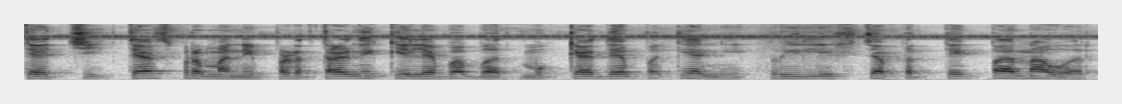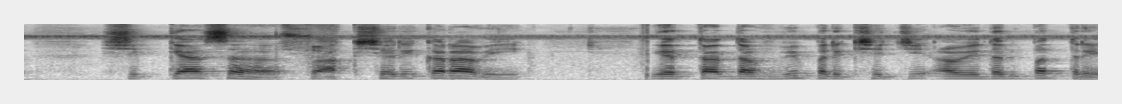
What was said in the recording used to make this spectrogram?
त्याची त्याचप्रमाणे पडताळणी केल्याबाबत मुख्याध्यापक यांनी प्रीलिस्टच्या प्रत्येक पानावर शिक्क्यासह स्वाक्षरी करावी. इयत्ता दहावी परीक्षेची आवेदनपत्रे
